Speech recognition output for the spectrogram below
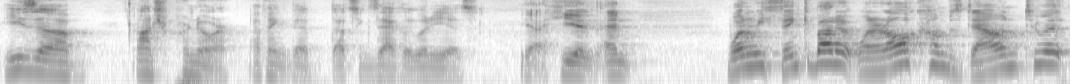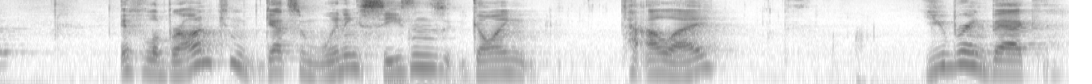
he's a entrepreneur. I think that that's exactly what he is. Yeah, he is. And when we think about it, when it all comes down to it, if LeBron can get some winning seasons going to LA, you bring back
